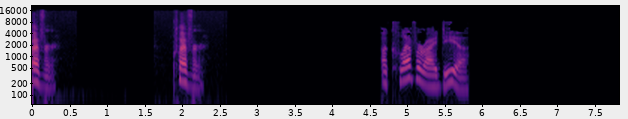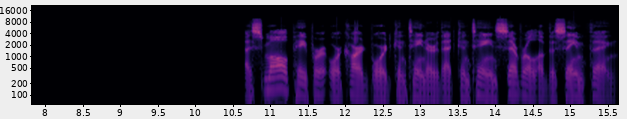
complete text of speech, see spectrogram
Clever, clever, A clever idea. A small paper or cardboard container that contains several of the same thing.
